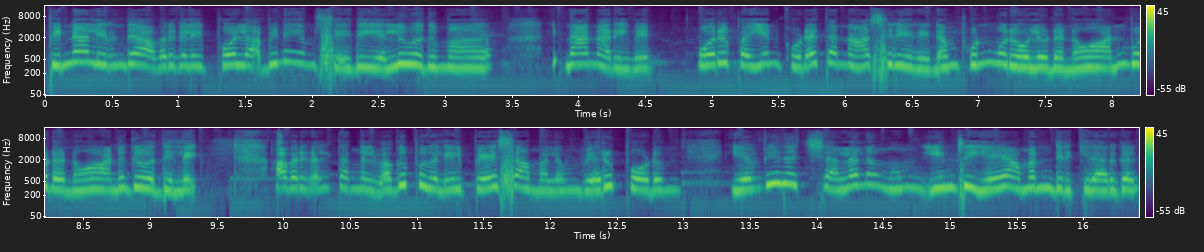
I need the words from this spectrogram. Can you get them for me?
பின்னால் இருந்து அவர்களைப் போல் அபிநயம் செய்து எள்ளுவதுமா நான் அறிவேன். ஒரு பையன் கூட தன் ஆசிரியரிடம் புன்முறுவலுடனோ அன்புடனோ அணுகுவதில்லை. அவர்கள் தங்கள் வகுப்புகளில் பேசாமலும் வெறுப்போடும் எவ்வித சலனமும் இன்றியே அமர்ந்திருக்கிறார்கள்.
